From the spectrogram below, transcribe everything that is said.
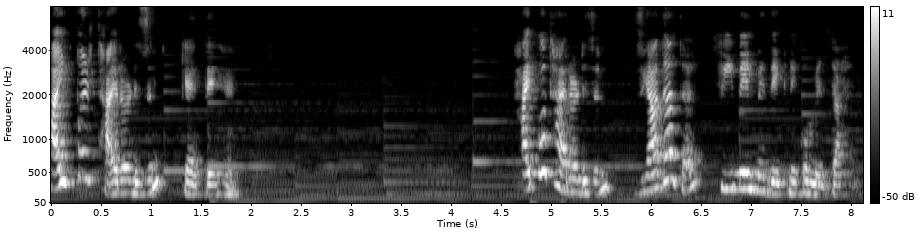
हाइपरथायरॉयडिज्म कहते हैं। हाइपोथायरॉयडिज्म ज़्यादातर फीमेल में देखने को मिलता है।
